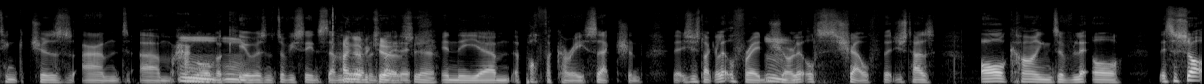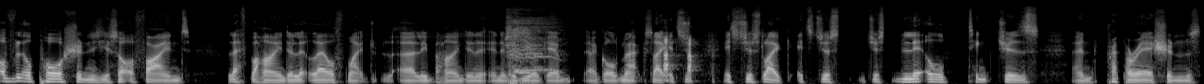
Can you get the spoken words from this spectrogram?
tinctures and um, hangover cures and stuff you see in 7 Hangover Eleven cures, yeah. in the um, apothecary section. It's just like a little fridge Mm. or a little shelf that just has all kinds of little. It's a sort of little portions you sort of find left behind. A little elf might uh, leave behind in a, in a video game, uh, Golden Axe. Like it's just, it's just like it's just just little tinctures and preparations,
